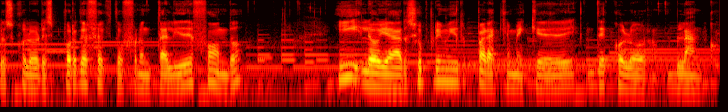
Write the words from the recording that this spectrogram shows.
Los colores por defecto frontal y de fondo. Y le voy a dar suprimir para que me quede de color blanco.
